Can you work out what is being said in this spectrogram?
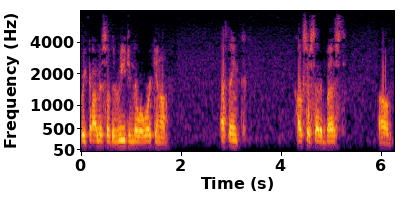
regardless of the region they were working on. I think Hulkster said it best. Um,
